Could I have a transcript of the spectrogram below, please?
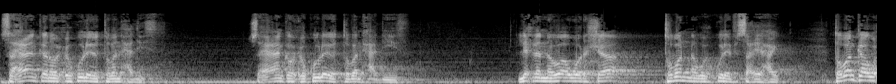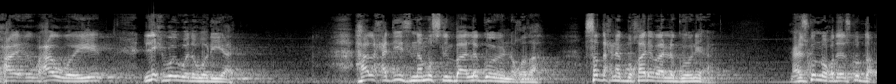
saxiixaankana wuxuu ku leeyahay toban xadii saxiixaanka wuxuu ku leeyahay toban xadii lixdanna waa warshaa tobanna wuxuu ku leeyahay fi saxiixayn tobanka waxaa weeye lix way wada wariyaan hal xadiina muslim baa la gooni noqda saddexna bukhaari baa la gooni ah isku noqdeen isku dar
